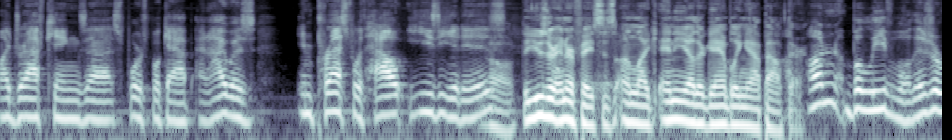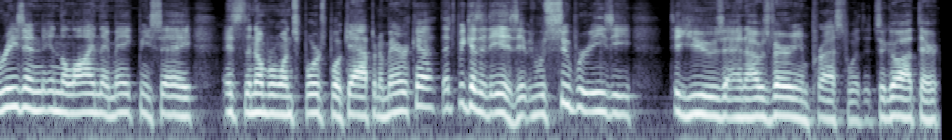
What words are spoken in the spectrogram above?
my DraftKings uh, Sportsbook app, and I was impressed with how easy it is. oh, the user interface is unlike any other gambling app out there. unbelievable. There's a reason in the line they make me say it's the number one sportsbook app in America. That's because it is. It was super easy to use, and I was very impressed with it. So go out there,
